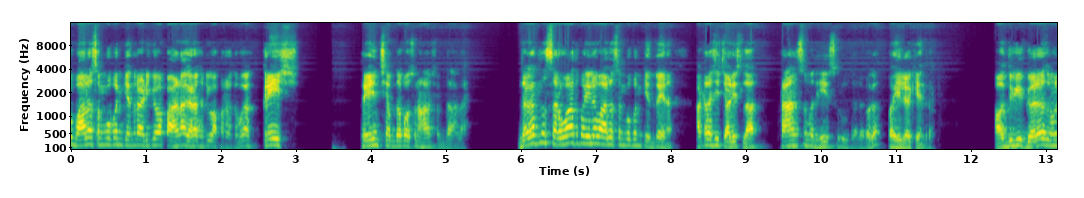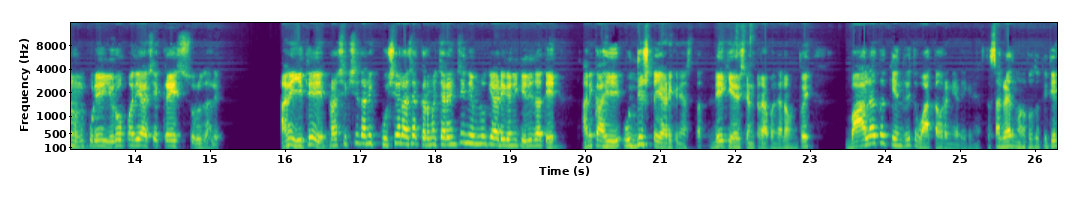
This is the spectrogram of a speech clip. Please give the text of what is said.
तो बालसंगोपन केंद्रासाठी किंवा पाळणा घरासाठी वापरला जातो. बघा क्रेश. फ्रेंच शब्दापासून हा शब्द आलाय. जगातलं सर्वात पहिलं बालसंगोपन केंद्र आहे ना अठराशे चाळीस ला फ्रान्समध्ये सुरू झालं. बघा पहिलं केंद्र. औद्योगिक गरज म्हणून पुढे युरोपमध्ये असे क्रेश सुरू झाले. आणि इथे प्रशिक्षित आणि कुशल अशा कर्मचाऱ्यांची नेमणूक या ठिकाणी केली जाते आणि काही उद्दिष्ट या ठिकाणी असतात. डे केअर सेंटर आपण ज्याला म्हणतोय. बालक केंद्रित वातावरण या ठिकाणी असतं. सगळ्यात महत्वाचं तिथे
